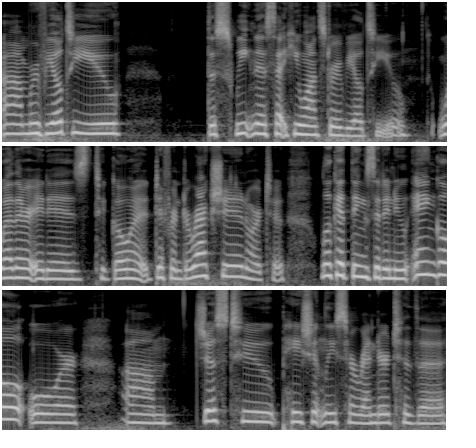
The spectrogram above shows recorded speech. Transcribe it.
um, reveal to you the sweetness that he wants to reveal to you. Whether it is to go in a different direction or to look at things at a new angle or um, just to patiently surrender to the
